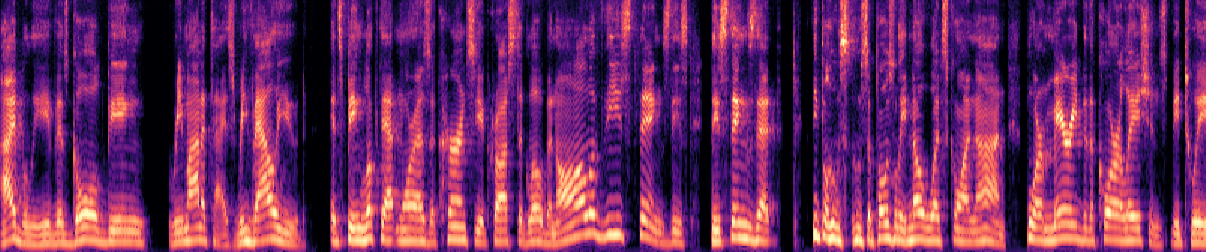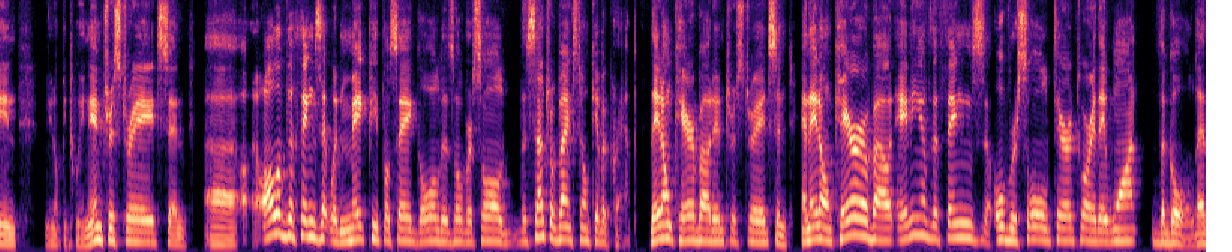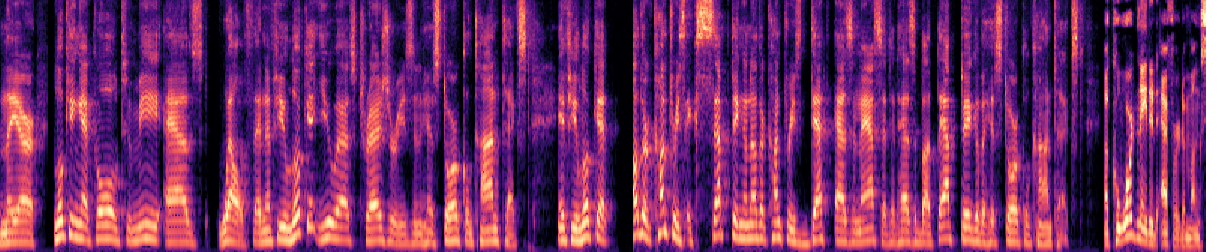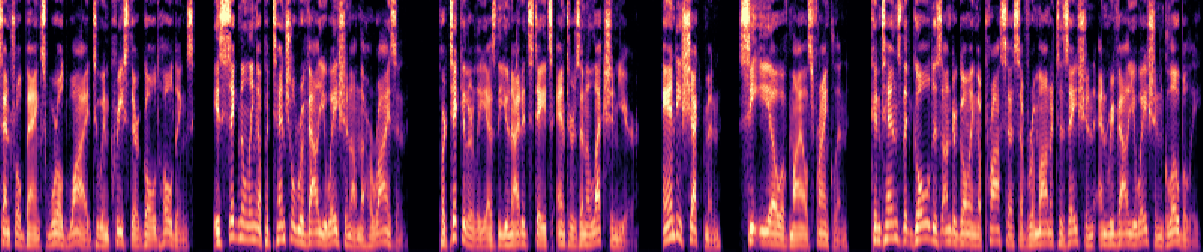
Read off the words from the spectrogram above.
I believe, is gold being remonetized, revalued. It's being looked at more as a currency across the globe. And all of these things, these, these things that people who, who supposedly know what's going on, who are married to the correlations between you know, between interest rates and uh, all of the things that would make people say gold is oversold, the central banks don't give a crap. They don't care about interest rates and and they don't care about any of the things oversold territory. They want the gold and they are looking at gold to me as wealth. And if you look at US treasuries in historical context, if you look at other countries accepting another country's debt as an asset. It has about that big of a historical context. A coordinated effort among central banks worldwide to increase their gold holdings is signaling a potential revaluation on the horizon, particularly as the United States enters an election year. Andy Schectman, CEO of Miles Franklin, contends that gold is undergoing a process of remonetization and revaluation globally.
